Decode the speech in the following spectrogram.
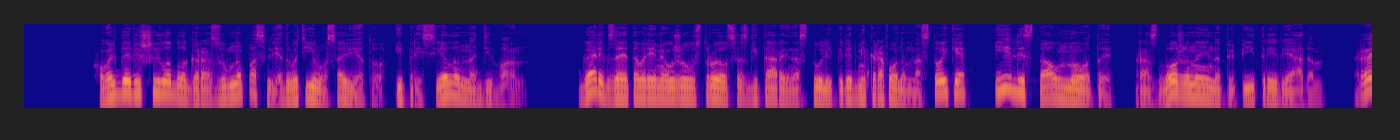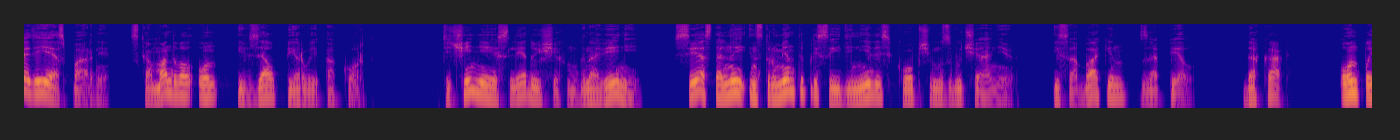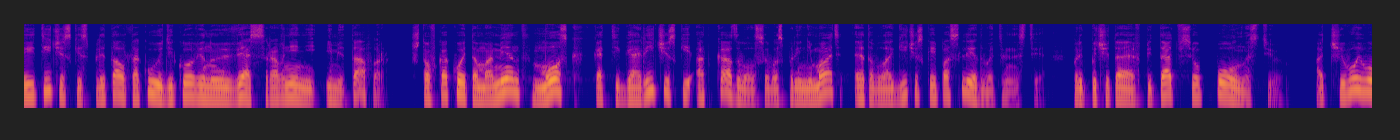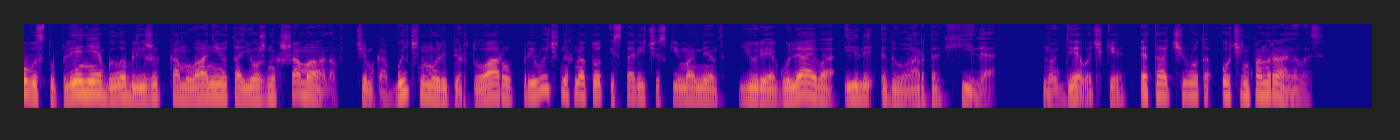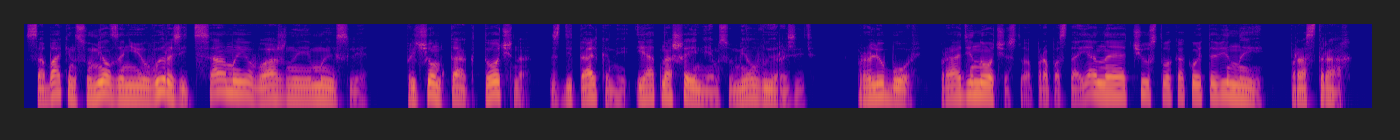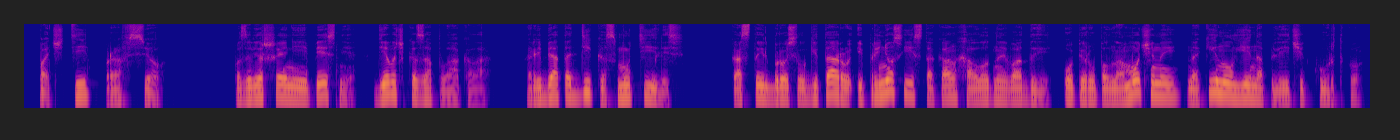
Хольда решила благоразумно последовать его совету и присела на диван. Гарик за это время уже устроился с гитарой на стуле перед микрофоном на стойке и листал ноты, разложенные на пюпитре рядом. «Реди ес, парни!» — скомандовал он и взял первый аккорд течение следующих мгновений все остальные инструменты присоединились к общему звучанию, и Собакин запел. Да как? Он поэтически сплетал такую диковинную вязь сравнений и метафор, что в какой-то момент мозг категорически отказывался воспринимать это в логической последовательности, предпочитая впитать все полностью, отчего его выступление было ближе к камланию таежных шаманов, чем к обычному репертуару, привычных на тот исторический момент Юрия Гуляева или Эдуарда Хиля. Но девочке это от чего-то очень понравилось. Собакин сумел за нее выразить самые важные мысли, причем так точно, с детальками и отношением сумел выразить. Про любовь, про одиночество, про постоянное чувство какой-то вины, про страх, почти про все. По завершении песни девочка заплакала. Ребята дико смутились. Костыль бросил гитару и принес ей стакан холодной воды. Оперуполномоченный накинул ей на плечи куртку.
